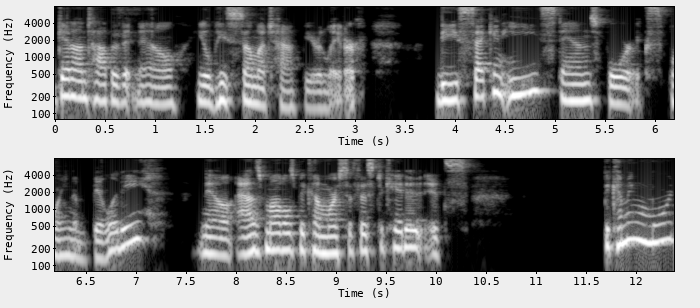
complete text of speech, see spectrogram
get on top of it now. You'll be so much happier later. The second E stands for explainability. Now, as models become more sophisticated, it's becoming more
